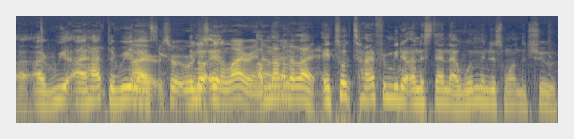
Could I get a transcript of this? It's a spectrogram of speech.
I I, re- I have to realize. Alright, so we're you know, just gonna it- lie right I'm now. not gonna lie. It took time for me to understand that women just want the truth.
